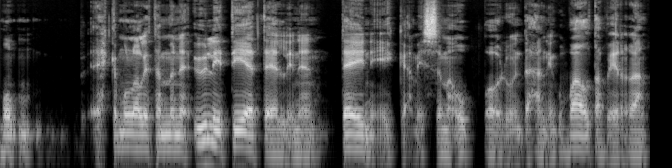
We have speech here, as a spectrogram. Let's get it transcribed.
mu- ehkä mulla oli tämmöinen ylitieteellinen teini-ikä, missä mä uppouduin tähän niin kuin valtavirran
